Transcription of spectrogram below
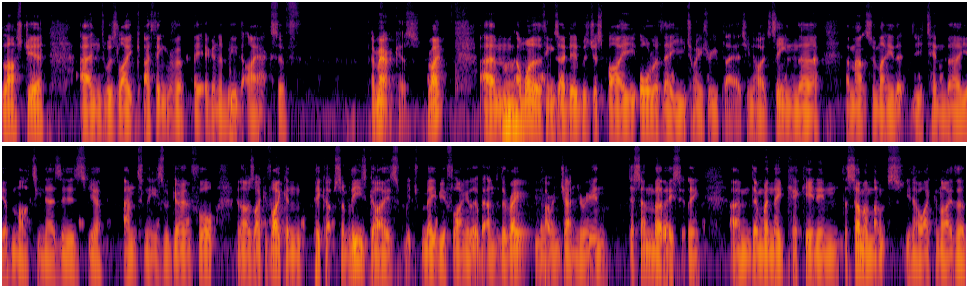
last year, and was like, I think River Plate are going to be the Ajax of Americas, right? Um, mm. And one of the things I did was just buy all of their U23 players. You know, I'd seen the amounts of money that your Timber, your Martinez's, your Antony's were going for, and I was like, if I can pick up some of these guys, which maybe are flying a little bit under the radar in January and December, basically. Um, then when they kick in in the summer months, you know, I can either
